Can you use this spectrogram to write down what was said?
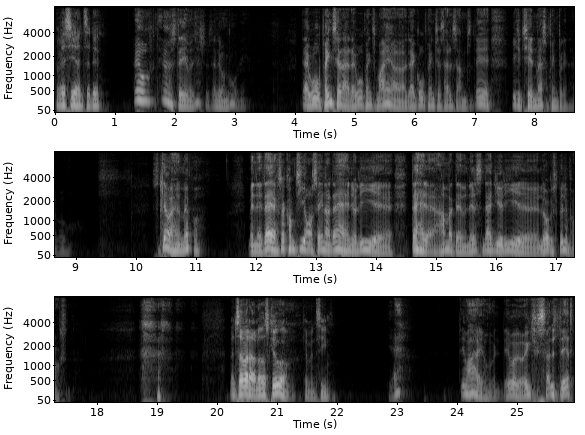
Hvad siger han til det? Jo, det er jo stedet, det synes jeg, det var en god idé. Der er gode penge til dig, der er gode penge til mig, og der er gode penge til os alle sammen. Så det, vi kan tjene masser af penge på den her bog. Så det var han med på. Men øh, da jeg så kom 10 år senere, der havde han jo lige, øh, der havde ham og David Nielsen, der havde de jo lige øh, lukket spilleboksen. Men så var der jo noget at skrive om, kan man sige. Ja, det var jo, men det var jo ikke så let.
